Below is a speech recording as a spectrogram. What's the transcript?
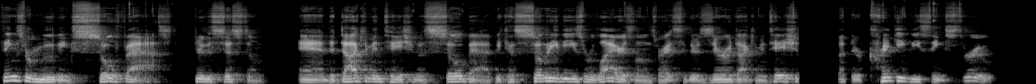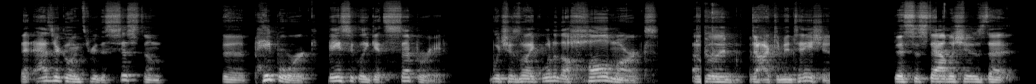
things were moving so fast through the system and the documentation was so bad because so many of these were liars loans, right? So there's zero documentation, but they're cranking these things through that as they're going through the system, the paperwork basically gets separated, which is like one of the hallmarks of good documentation. This establishes that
